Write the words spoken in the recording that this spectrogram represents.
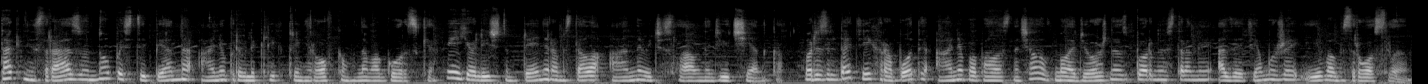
Так не сразу, но постепенно Аню привлекли к тренировкам в Новогорске. Ее личным тренером стала Анна Вячеславовна Дьяченко. В результате их работы Аня попала сначала в молодежную сборную страны, а затем уже и во взрослую.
